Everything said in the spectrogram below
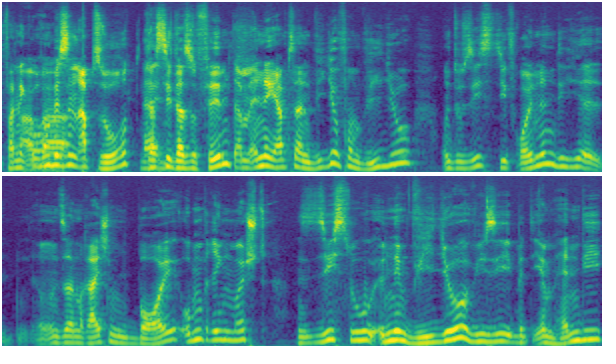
fand ich auch Aber- ein bisschen absurd, Nein. dass sie da so filmt. Am Ende gab es ein Video vom Video und du siehst die Freundin, die hier unseren reichen Boy umbringen möchte, siehst du in dem Video, wie sie mit ihrem Handy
